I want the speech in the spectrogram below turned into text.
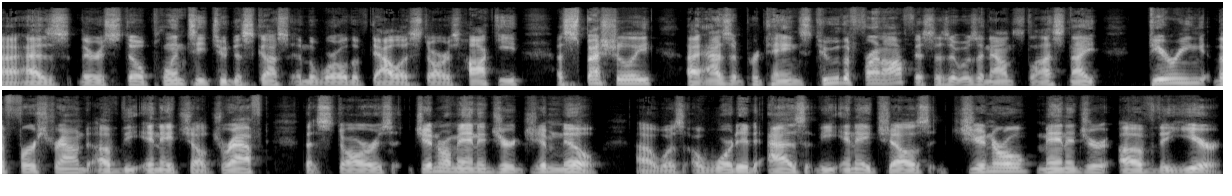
uh, as there is still plenty to discuss in the world of Dallas Stars hockey, especially uh, as it pertains to the front office, as it was announced last night during the first round of the NHL draft that Stars general manager Jim Nill uh, was awarded as the NHL's general manager of the year.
